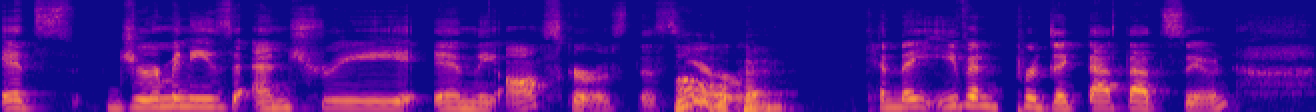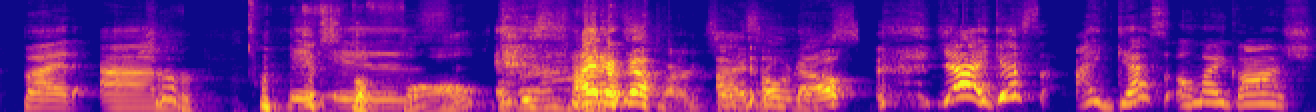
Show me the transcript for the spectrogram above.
it's Germany's entry in the Oscars this Oh, year. okay, Can they even predict that that soon? But um sure. it it's the fall. This is I don't know. starts. I don't know. yes. yeah, I guess I guess oh my gosh.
